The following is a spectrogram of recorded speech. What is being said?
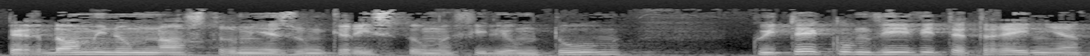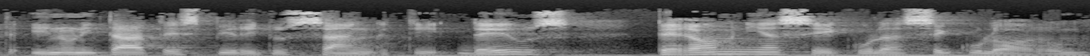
Per Dominum nostrum Iesum Christum filium tuum, qui tecum vivit et regnat in unitate Spiritus Sancti, Deus, per omnia saecula saeculorum.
